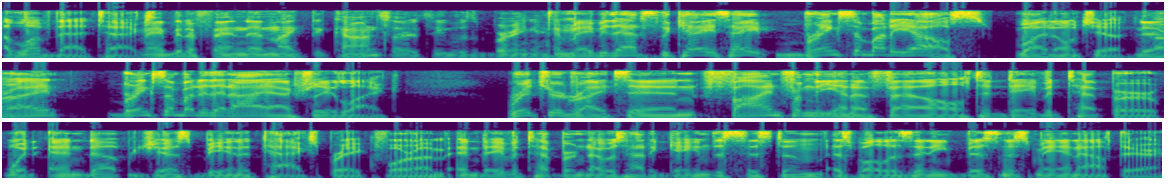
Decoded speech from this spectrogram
I love that text. Maybe the fan didn't like the concerts he was bringing. And maybe that's the case. Hey, bring somebody else. Why don't you? Yeah. All right? Bring somebody that I actually like. Richard writes in, fine from the NFL to David Tepper would end up just being a tax break for him. And David Tepper knows how to game the system as well as any businessman out there.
